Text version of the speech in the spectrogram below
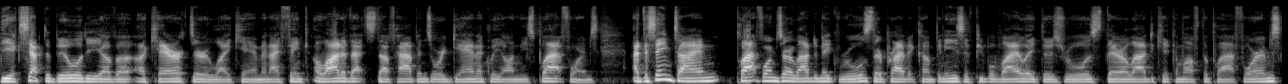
the acceptability of a, a, character like him. And I think a lot of that stuff happens organically on these platforms. At the same time, platforms are allowed to make rules. They're private companies. If people violate those rules, they're allowed to kick them off the platforms.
